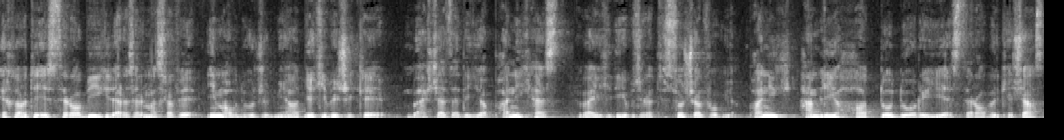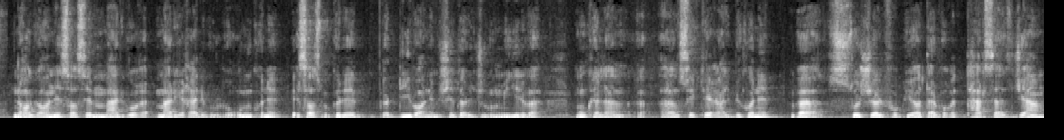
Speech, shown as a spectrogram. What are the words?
اختلالات استرابی که در اثر مصرف این مواد وجود میاد یکی به شکل وحشت زده یا پانیک هست و یکی دیگه به صورت سوشال فوبیا. پانیک حمله حاد و دوره استرابه که شخص ناگهان احساس مرگ و مرگ غریب رو وقوع می‌کنه. احساس می‌کنه دیوانه میشه داره جنون می‌گیره و ممکن الان سکته قلبی کنه و سوشال فوبیا در واقع ترس از جمع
